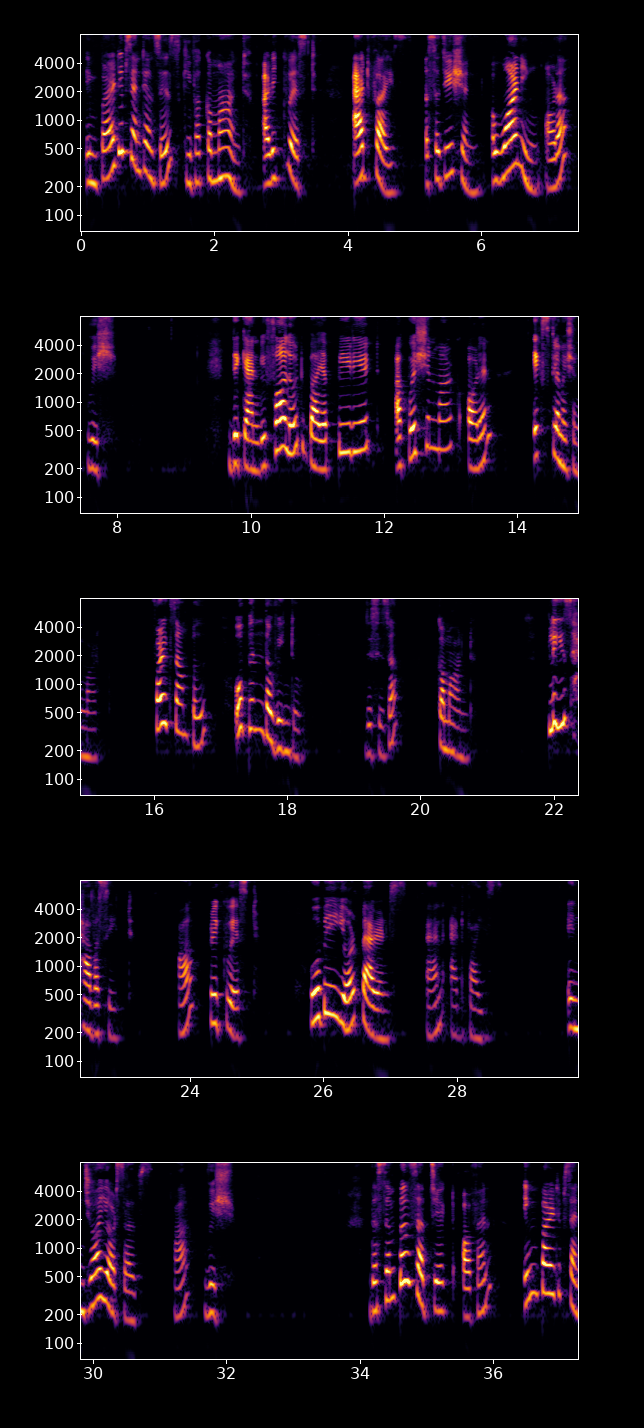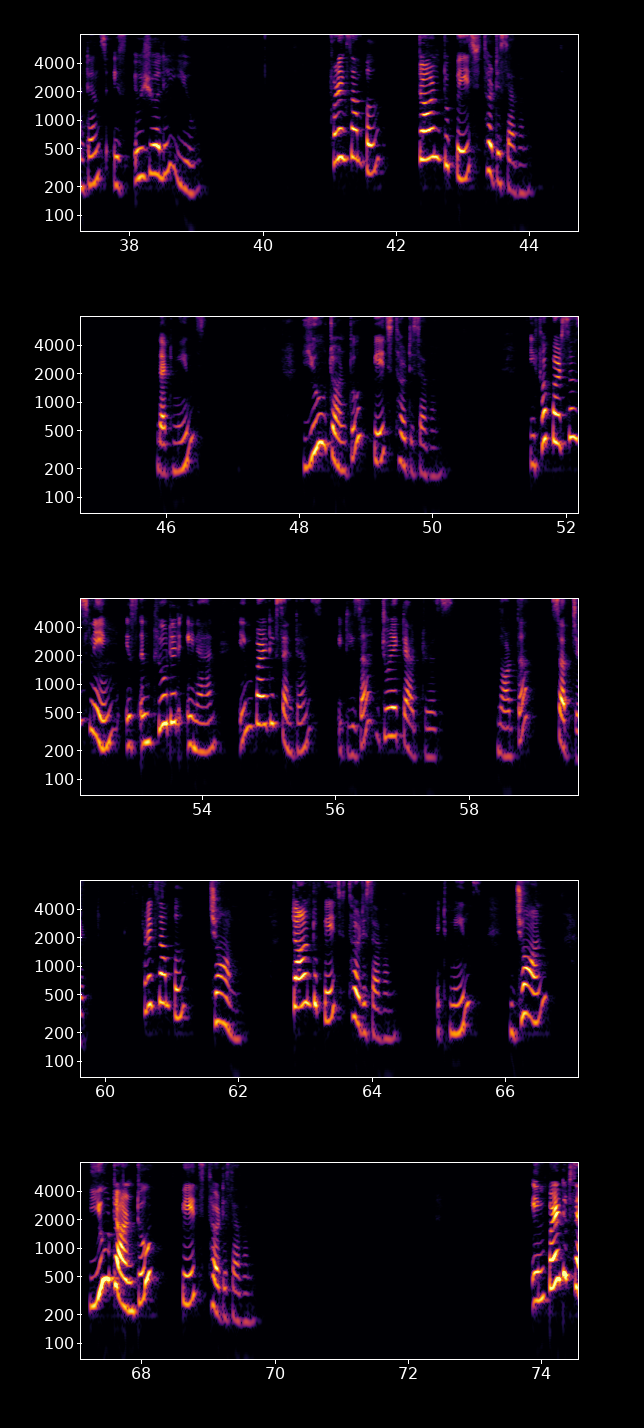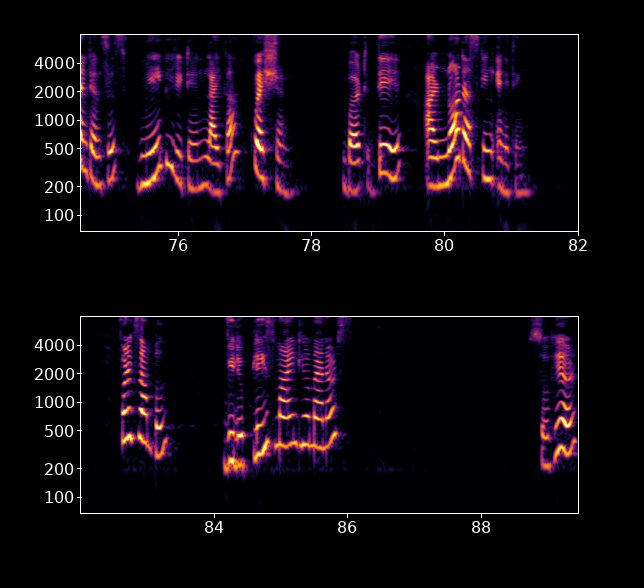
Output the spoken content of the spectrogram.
Imperative sentences give a command, a request, advice, a suggestion, a warning, or a wish. They can be followed by a period, a question mark, or an exclamation mark. For example, open the window. This is a command. Please have a seat. A request. Obey your parents. An advice. Enjoy yourselves. A wish. The simple subject of an imperative sentence is usually you. For example, turn to page 37. That means you turn to page 37. If a person's name is included in an imperative sentence, it is a direct address, not the subject. For example, John Turn to page 37. It means, John, you turn to page 37. Imperative sentences may be written like a question, but they are not asking anything. For example, will you please mind your manners? So here,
